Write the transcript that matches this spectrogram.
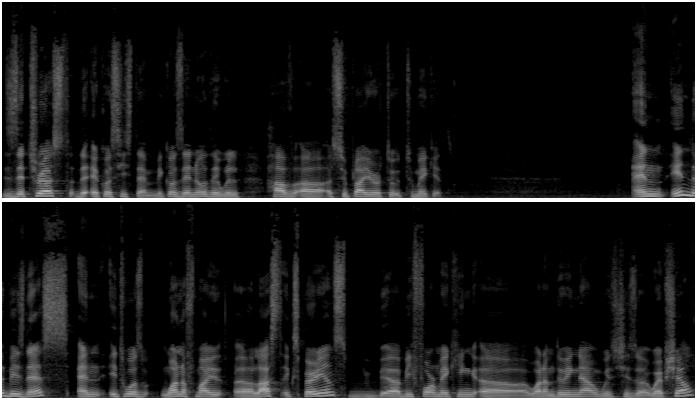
They trust the ecosystem because they know they will have a supplier to, to make it. And in the business, and it was one of my uh, last experience before making what I'm doing now, which is a Webshell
